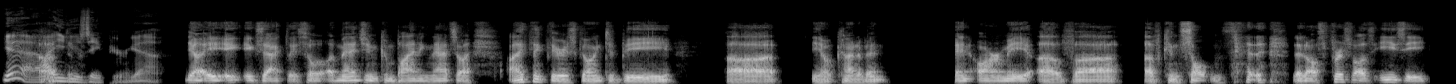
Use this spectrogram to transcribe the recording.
Yeah, I use Zapier. Yeah. Yeah, exactly. So imagine combining that. So I, I think there's going to be, uh, you know, kind of an an army of uh, of consultants that also first of all is easy,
